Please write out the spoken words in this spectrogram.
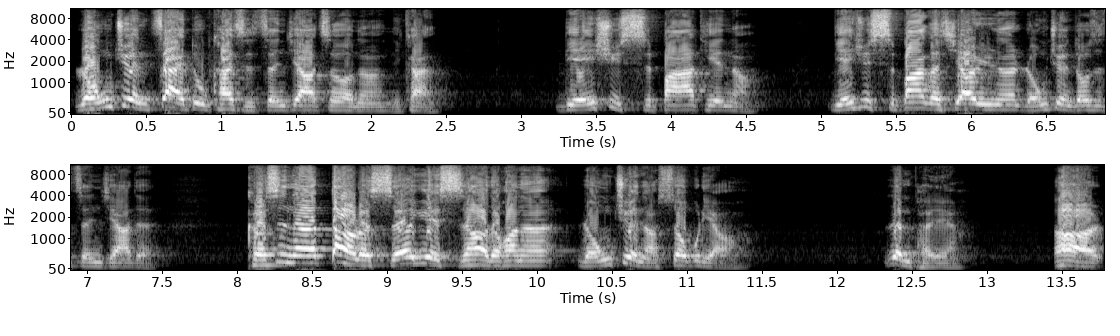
融券再度开始增加之后呢，你看连续十八天呢，连续十八个交易日呢，融券都是增加的。可是呢，到了十二月十号的话呢，融券呢受不了，认赔啊！啊，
